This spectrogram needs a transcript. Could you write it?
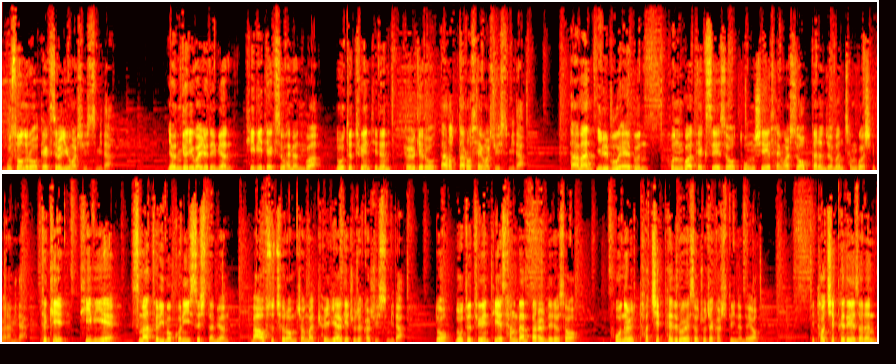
무선으로 덱스를 이용할 수 있습니다. 연결이 완료되면 TV 덱스 화면과 노트 20는 별개로 따로따로 사용할 수 있습니다. 다만 일부 앱은 폰과 덱스에서 동시에 사용할 수 없다는 점은 참고하시기 바랍니다. 특히 TV에 스마트 리모컨이 있으시다면 마우스처럼 정말 편리하게 조작할 수 있습니다. 또 노트 20의 상단바를 내려서 폰을 터치패드로 해서 조작할 수도 있는데요. 이 터치패드에서는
